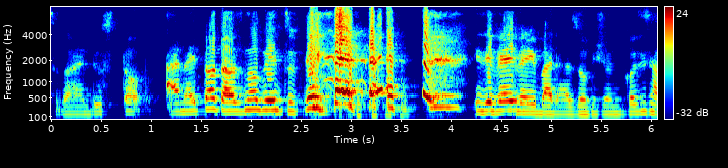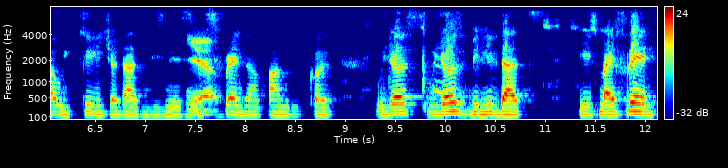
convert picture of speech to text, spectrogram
to go and do stuff, and I thought I was not going to pay. it's a very very bad assumption because this is how we kill each other's business, Yeah. friends and family. Because we just we just believe that he's my friend,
